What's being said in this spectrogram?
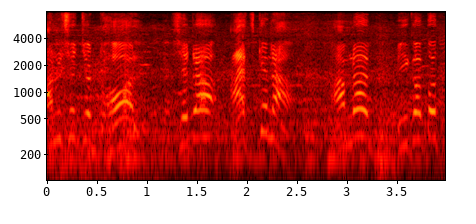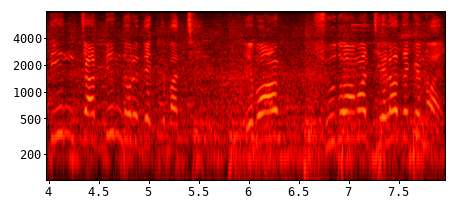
মানুষের যে ঢল, সেটা আজকে না, আমরা বিগত তিন, চার দিন ধরে দেখতে পাচ্ছি। এবং শুধু আমার জেলা থেকে নয়,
